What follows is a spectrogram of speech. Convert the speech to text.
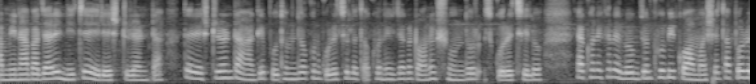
আমিনা বাজারের নিচে এই রেস্টুরেন্টটা তো রেস্টুরেন্টটা আগে প্রথম যখন করেছিল, তখন এই জায়গাটা অনেক সুন্দর করেছিল। এখন এখানে লোকজন খুবই কম আসে। তারপরে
